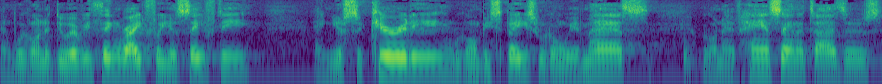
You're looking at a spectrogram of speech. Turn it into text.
And we're going to do everything right for your safety and your security. We're going to be spaced. We're going to wear masks. We're going to have hand sanitizers.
